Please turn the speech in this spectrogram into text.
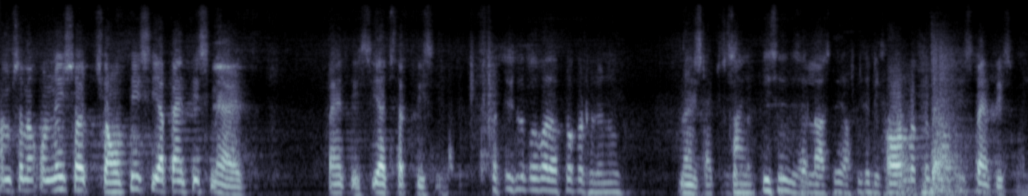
हम समय उन्नीस सौ चौतीस या पैंतीस में आए थे। पैंतीस या छत्तीस में। पैंतीस और मतलब पैंतीस में।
